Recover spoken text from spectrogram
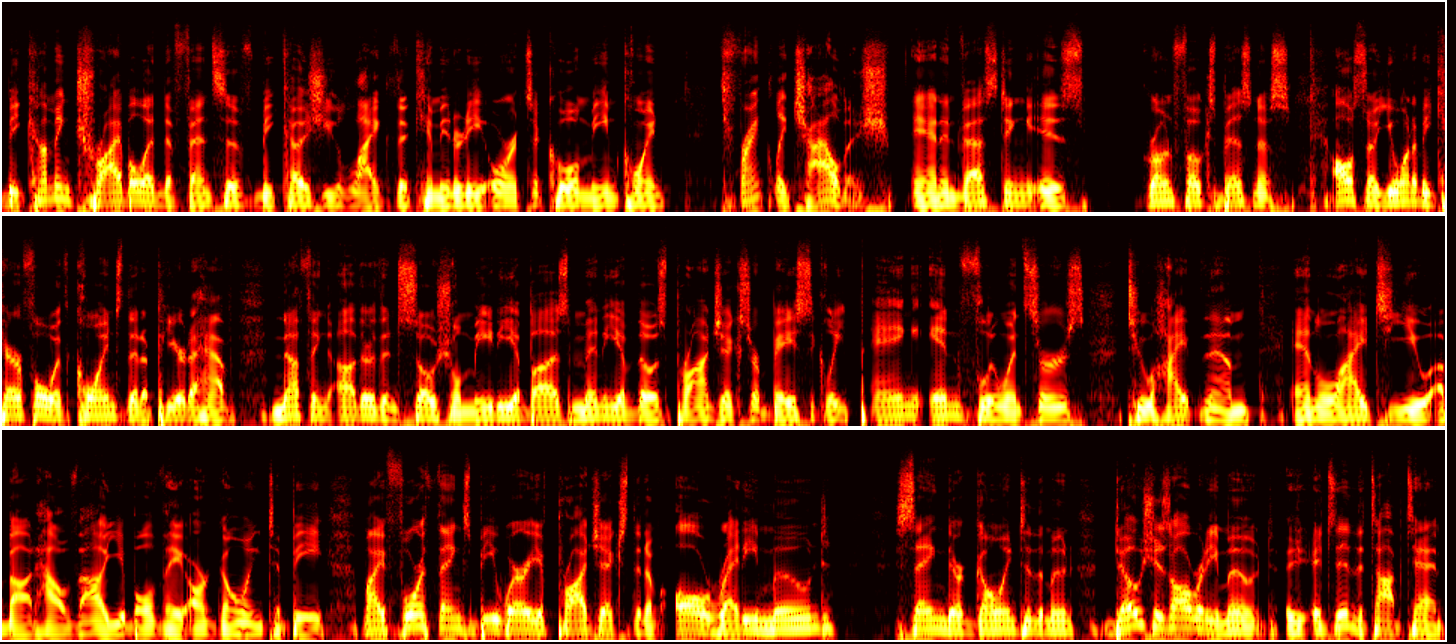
Becoming tribal and defensive because you like the community or it's a cool meme coin, it's frankly childish. And investing is grown folks' business. Also, you want to be careful with coins that appear to have nothing other than social media buzz. Many of those projects are basically paying influencers to hype them and lie to you about how valuable they are going to be. My four things be wary of projects that have already mooned saying they're going to the moon. Doge is already mooned. It's in the top 10.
